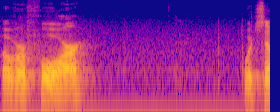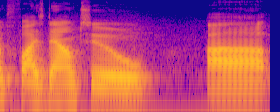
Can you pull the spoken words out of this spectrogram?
over 4, which simplifies down to uh,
